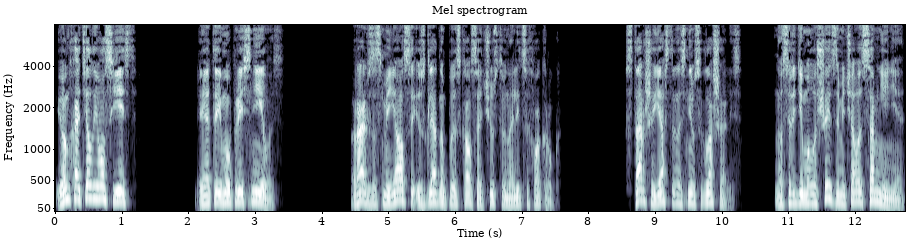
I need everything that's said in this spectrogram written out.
и он хотел его съесть. Это ему приснилось. Ральф засмеялся и взглядом поискал сочувствие на лицах вокруг. Старшие явственно с ним соглашались. Но среди малышей замечалось сомнение,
